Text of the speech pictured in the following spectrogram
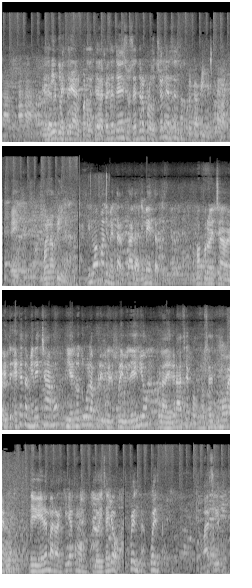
Ajá, de repente- industrial, por De repente tienen su centro de producción y hacen su propia piña. Claro. Ey, buena piña. Aquí lo vamos a alimentar, dale, aliméntate. Vamos a aprovechar. Este, este también es chamo y él no tuvo la pri- el privilegio o la desgracia, como no sé cómo verlo, de vivir en Barranquilla como lo hice yo. Cuenta, cuenta. Te voy a decir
